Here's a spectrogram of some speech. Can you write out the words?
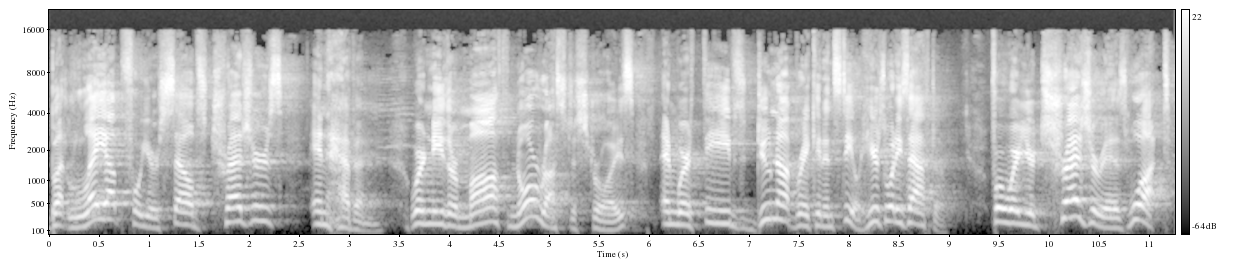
but lay up for yourselves treasures in heaven where neither moth nor rust destroys and where thieves do not break in and steal. Here's what he's after. For where your treasure is, what?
